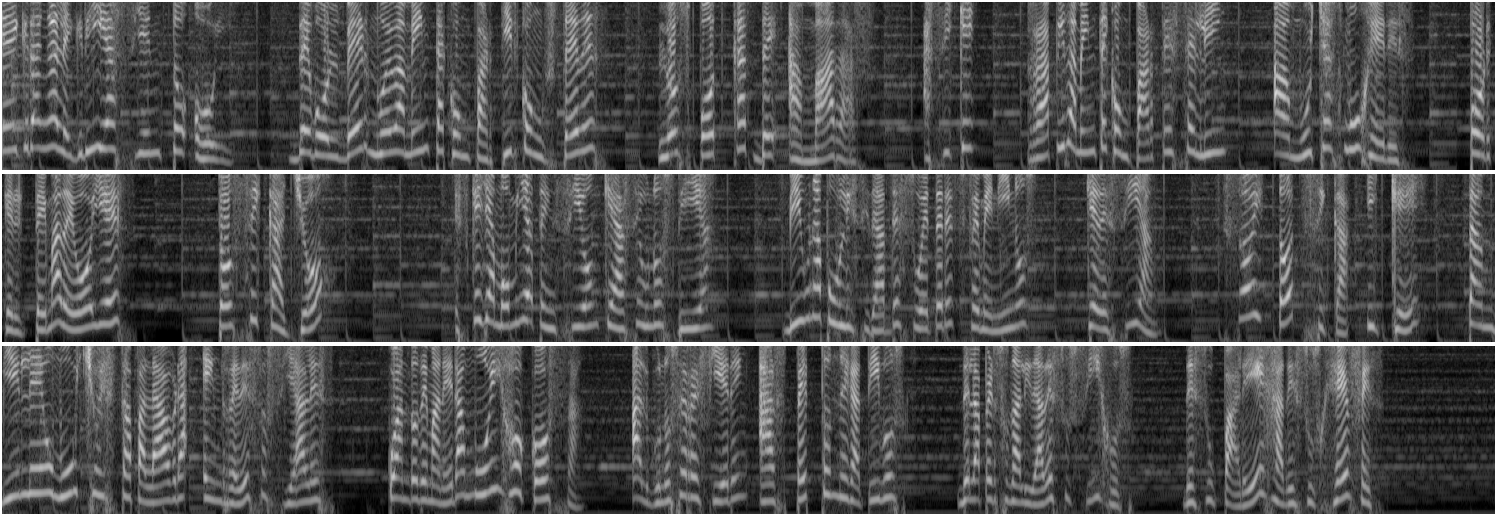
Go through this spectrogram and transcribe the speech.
Qué gran alegría siento hoy de volver nuevamente a compartir con ustedes los podcasts de Amadas. Así que rápidamente comparte este link a muchas mujeres porque el tema de hoy es tóxica yo. Es que llamó mi atención que hace unos días vi una publicidad de suéteres femeninos que decían, soy tóxica y qué? También leo mucho esta palabra en redes sociales cuando de manera muy jocosa algunos se refieren a aspectos negativos de la personalidad de sus hijos, de su pareja, de sus jefes.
